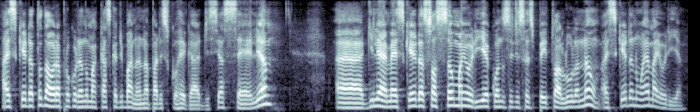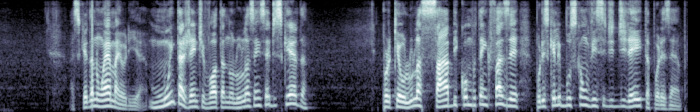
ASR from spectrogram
A esquerda toda hora procurando uma casca de banana para escorregar, disse a Célia. Uh, Guilherme, a esquerda só são maioria quando se diz respeito a Lula. Não, a esquerda não é maioria. A esquerda não é maioria. Muita gente vota no Lula sem ser de esquerda porque o Lula sabe como tem que fazer. Por isso que ele busca um vice de direita, por exemplo.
